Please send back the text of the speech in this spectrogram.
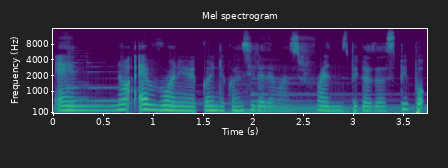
and not everyone you're going to consider them as friends because there's people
